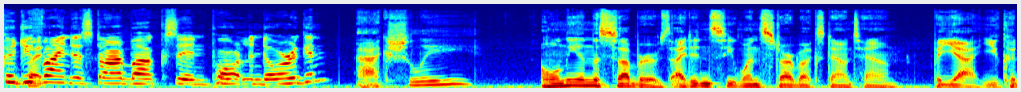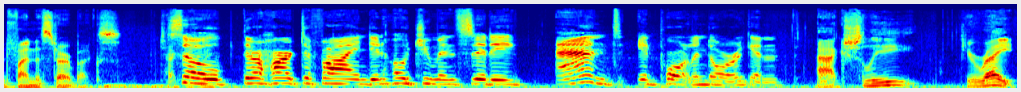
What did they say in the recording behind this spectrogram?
Could you But find a Starbucks in Portland, Oregon? Actually, only in the suburbs. I didn't see one Starbucks downtown. But yeah, you could find a Starbucks. So, they're hard to find in Ho Chi Minh City and in Portland, Oregon. Actually, you're right.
